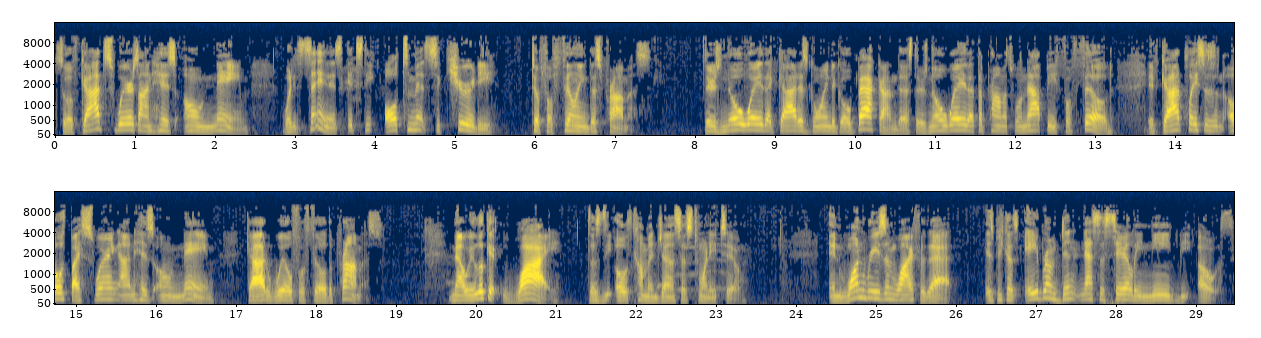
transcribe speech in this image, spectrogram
So if God swears on his own name, what he's saying is it's the ultimate security to fulfilling this promise. There's no way that God is going to go back on this. There's no way that the promise will not be fulfilled. If God places an oath by swearing on his own name, God will fulfill the promise. Now we look at why does the oath come in Genesis 22. And one reason why for that is because Abram didn't necessarily need the oath.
